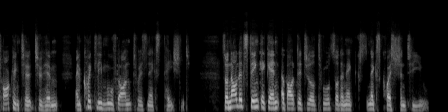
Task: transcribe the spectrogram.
talking to, to him and quickly moved on to his next patient. So now let's think again about digital tools. So the next, next question to you.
